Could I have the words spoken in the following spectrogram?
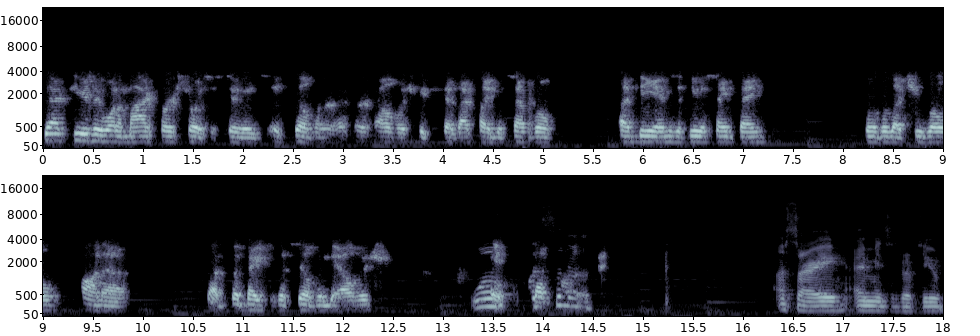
That's usually one of my first choices too. Is, is Sylvan or, Elvish because I played with several uh, DMs that do the same thing. Where they'll let you roll on a, a the basis of Sylvan to Elvish. Well, what's the? I'm sorry, I didn't mean to interrupt you,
